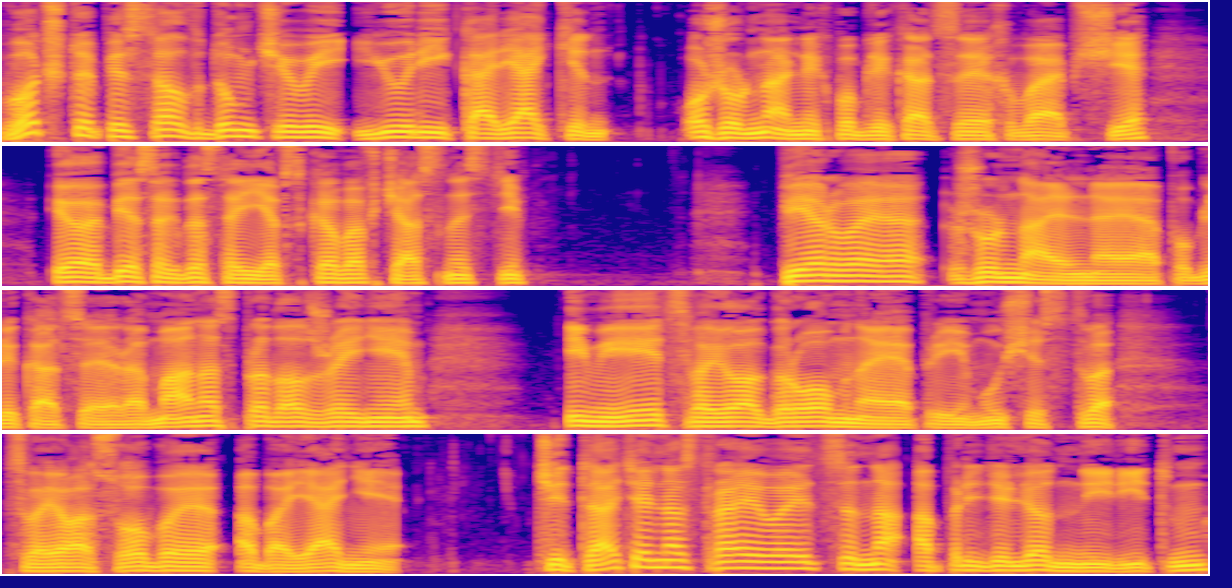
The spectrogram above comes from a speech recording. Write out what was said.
Вот что писал вдумчивый Юрий Корякин о журнальных публикациях вообще и о бесах Достоевского в частности. Первая журнальная публикация романа с продолжением имеет свое огромное преимущество, свое особое обаяние. Читатель настраивается на определенный ритм,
